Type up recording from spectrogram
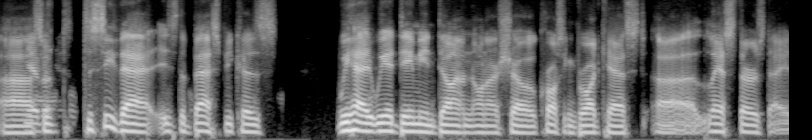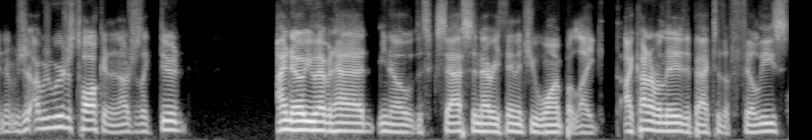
Uh, yeah, so but- to see that is the best because we had we had Damian Dunn on our show, Crossing Broadcast, uh, last Thursday, and it was just, I was, we were just talking, and I was just like, dude, I know you haven't had, you know, the success and everything that you want, but like I kind of related it back to the Phillies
